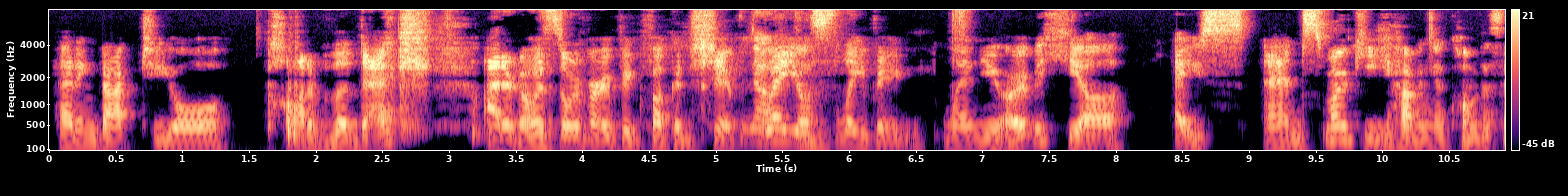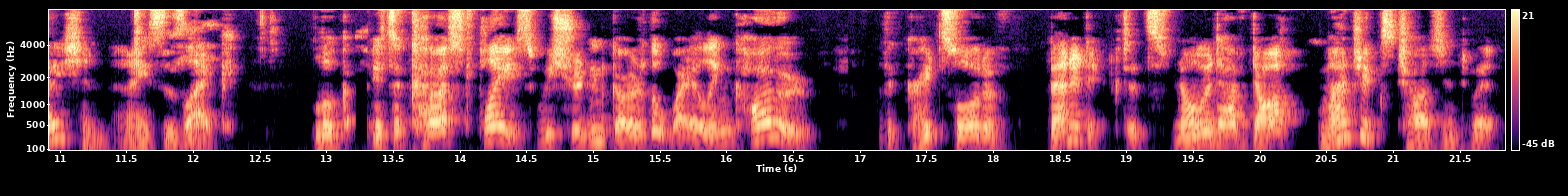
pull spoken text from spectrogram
heading back to your part of the deck. I don't know, it's not a very big fucking ship No. where you're sleeping. When you overhear Ace and Smokey having a conversation, and Ace is like, Look, it's a cursed place. We shouldn't go to the Wailing Cove. The great sword of Benedict. It's known to have dark magics charged into it.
